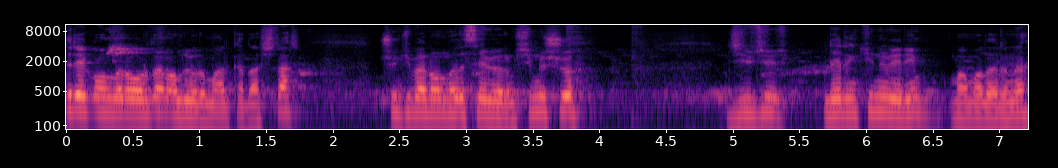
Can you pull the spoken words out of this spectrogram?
direkt onları oradan alıyorum arkadaşlar. Çünkü ben onları seviyorum. Şimdi şu civcivlerinkini vereyim mamalarını.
